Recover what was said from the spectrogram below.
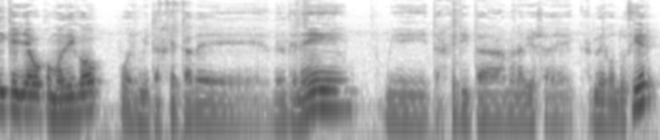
Y que llevo, como digo, pues mi tarjeta de, del DNI, mi tarjetita maravillosa de carnet de conducir.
